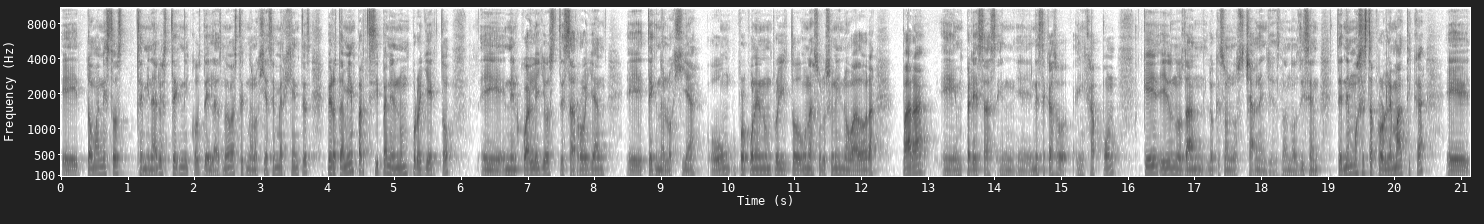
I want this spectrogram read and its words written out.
eh, toman estos seminarios técnicos de las nuevas tecnologías emergentes, pero también participan en un proyecto eh, en el cual ellos desarrollan tecnología o proponen un proyecto, una solución innovadora para empresas, en, en, este caso en Japón, que ellos nos dan lo que son los challenges, ¿no? Nos dicen, tenemos esta problemática, eh,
